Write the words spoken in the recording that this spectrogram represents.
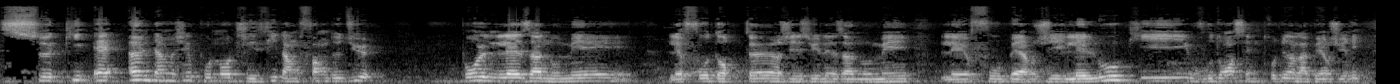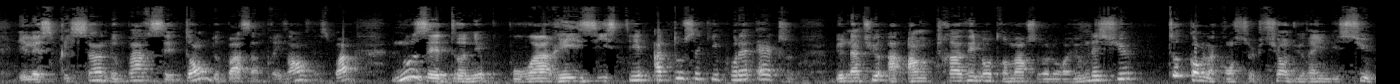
ce qui est un danger pour notre vie d'enfant de Dieu. Paul les a nommés les faux docteurs, Jésus les a nommés les faux bergers, les loups qui voudront s'introduire dans la bergerie. Et l'Esprit Saint, de par ses dons, de par sa présence, n'est-ce pas, nous est donné pour pouvoir résister à tout ce qui pourrait être de nature à entraver notre marche vers le royaume des cieux, tout comme la construction du règne des cieux.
